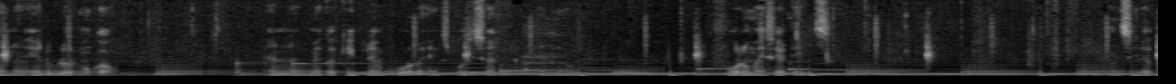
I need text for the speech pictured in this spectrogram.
and add blur mockup and make a keyframe for X position and follow my settings select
